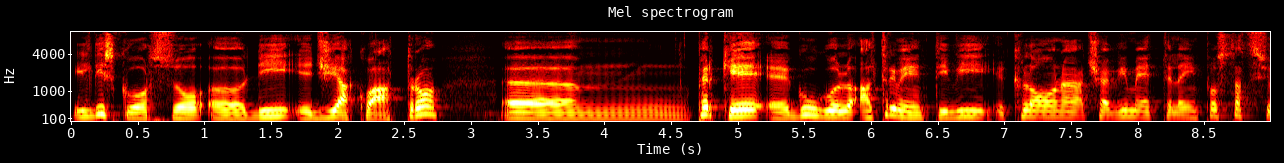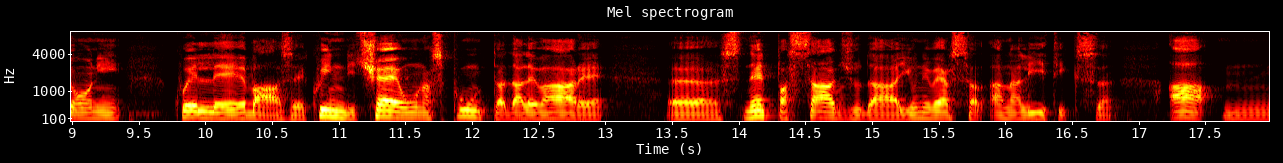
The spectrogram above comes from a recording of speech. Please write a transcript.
il discorso uh, di GA4 ehm, perché eh, Google altrimenti vi clona, cioè vi mette le impostazioni quelle base. Quindi c'è una spunta da levare eh, nel passaggio da Universal Analytics a mh, mm,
